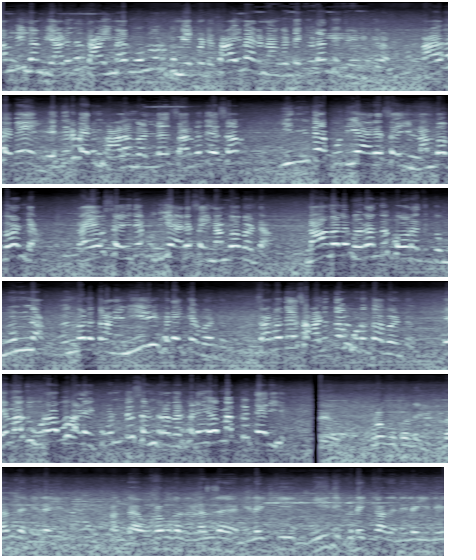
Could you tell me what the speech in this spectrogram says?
நம்பி நம்பி அழுத தாய்மார் முன்னூறுக்கும் மேற்பட்ட தாய்மாரை நாங்கள் இன்றைக்கு இருக்கிறோம். ஆகவே எதிர்வரும் காலங்களில் சர்வதேசம் இந்த புதிய அரசை நம்ப வேண்டாம். தயவு செய்து புதிய அரசை நம்ப வேண்டாம். நாங்களும் இறந்து போறதுக்கு முன்னர் எங்களுக்கான நீதி கிடைக்க வேண்டும். சர்வதேச அழுத்தம் கொடுக்க வேண்டும். எமது உறவுகளை கொண்டு சென்றவர்களை எமக்கு தெரியும். உறவுகளை இழந்த நிலையில் அந்த உறவுகள் இழந்த நிலைக்கு நீதி கிடைக்காத நிலையிலே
